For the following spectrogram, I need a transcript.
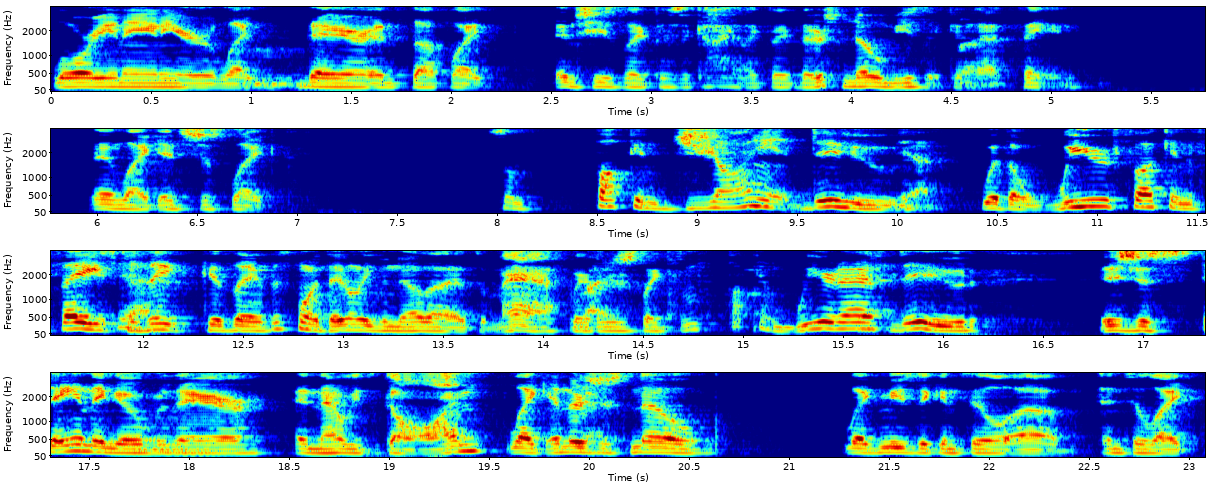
Laurie and Annie are like Mm. there and stuff like, and she's like, "There's a guy like, like there's no music in Right. that scene," and like it's just like some fucking giant dude Yeah. with a weird fucking face because Yeah. they because they at this point they don't even know that it's a mask. Like Right. they're just like some fucking weird ass Yeah. dude is just standing over Mhm. there and now he's gone. Like and there's just no like music until uh until like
